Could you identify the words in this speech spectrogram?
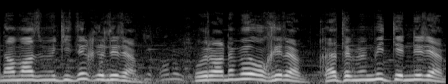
Namazımı gider kılırım. Kur'an'ımı okurum. Hatimimi dinlerim.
